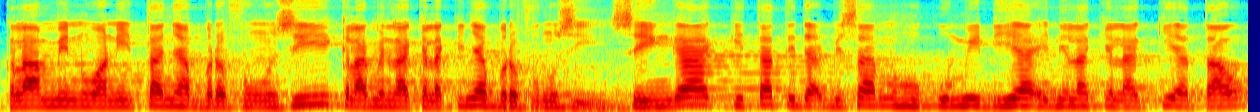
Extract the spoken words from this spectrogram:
kelamin wanitanya berfungsi, kelamin laki-lakinya berfungsi. Sehingga kita tidak bisa menghukumi dia ini laki-laki atau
